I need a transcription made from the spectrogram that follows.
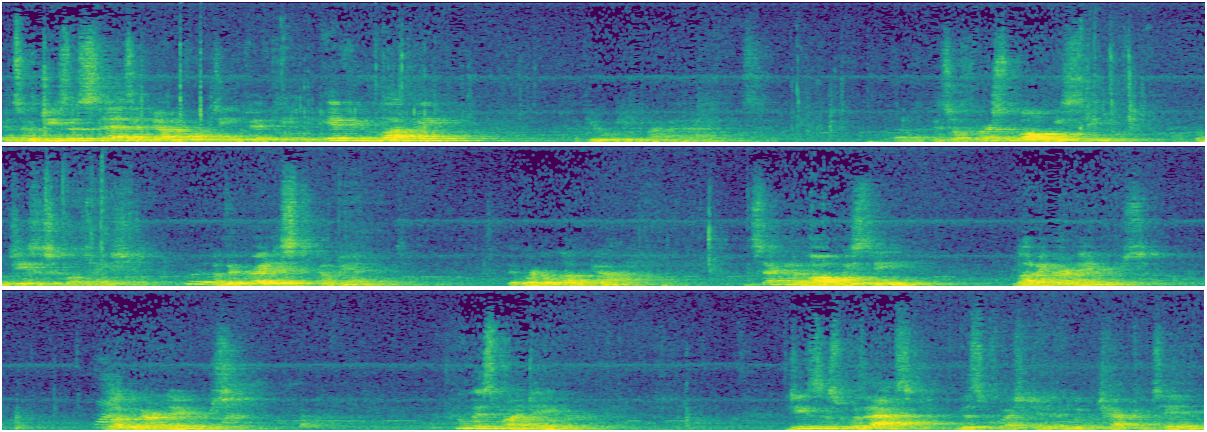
And so Jesus says in John 14, 15, If you love me, you will keep my commandments. And so first of all, we see from Jesus' quotation of the greatest commandment that we're to love God. And second of all, we see loving our neighbors. Loving our neighbors. Who is my neighbor? Jesus was asked this question in Luke chapter 10,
